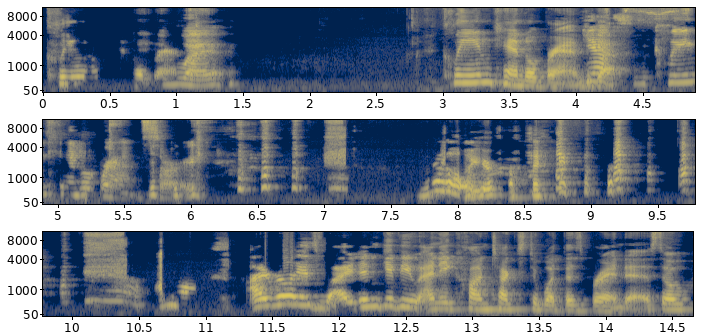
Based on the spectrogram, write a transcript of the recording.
clean what? Clean candle brand. Yes, yes. clean candle brand. Sorry. no, you're fine. I realized I didn't give you any context to what this brand is. So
